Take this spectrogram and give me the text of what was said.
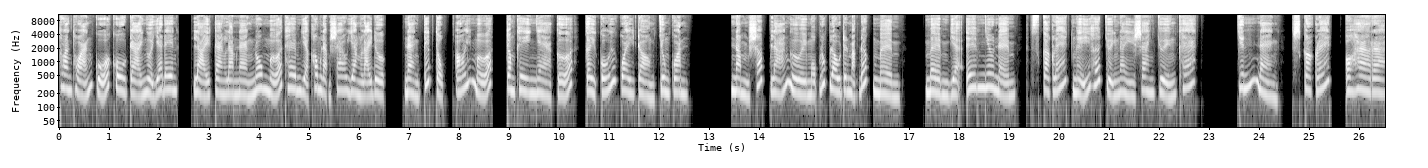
thoang thoảng của khu trại người da đen lại càng làm nàng nôn mửa thêm và không làm sao dằn lại được. Nàng tiếp tục ói mửa trong khi nhà cửa, cây cối quay tròn chung quanh. Nằm sấp lã người một lúc lâu trên mặt đất mềm, mềm và êm như nệm, Scarlett nghĩ hết chuyện này sang chuyện khác. Chính nàng, Scarlett O'Hara,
